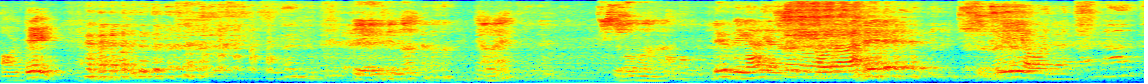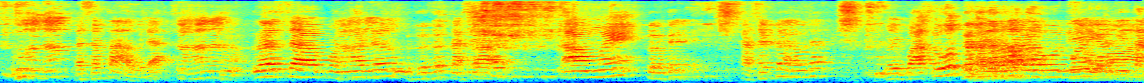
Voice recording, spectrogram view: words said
Oh, jing. Iya ini Sindo. Ya lah. Ibu mah. Dia tinggal ya tuh kalau udah. Iya, udah. Mana? Resep tahu udah. Sahana. Resep pengadeng. Kasep, Kame. kasep tahu udah. Bebatut. Kalau di Dengan kita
